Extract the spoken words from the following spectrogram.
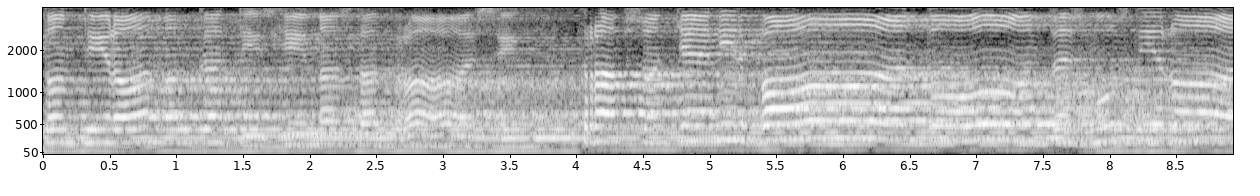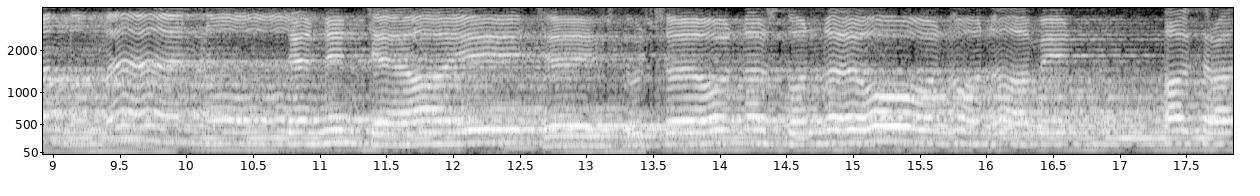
των τυράννων κατ' της γης να σταθράσει, θράψον και νυν πάντων δεσμούς τυραννουμένων. και νυν και αεί και εις τους αιώνας των αιώνων. Αμήν. Αχράντε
